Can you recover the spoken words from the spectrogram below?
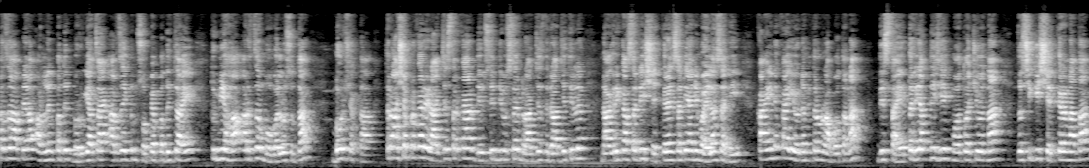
अर्ज आपल्याला ऑनलाईन पद्धतीत भरून घ्यायचा आहे. अर्ज एकदम सोप्या पद्धतीचा आहे. तुम्ही हा अर्ज मोबाईलवर सुद्धा भरू शकता. तर अशा प्रकारे राज्य सरकार दिवसेंदिवस राज्य राज्यातील नागरिकांसाठी शेतकऱ्यांसाठी आणि महिलांसाठी काही ना काही योजना मित्रांनो राबवताना दिसत आहे. तर यातली ही एक महत्वाची योजना जशी की शेतकऱ्यांना आता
